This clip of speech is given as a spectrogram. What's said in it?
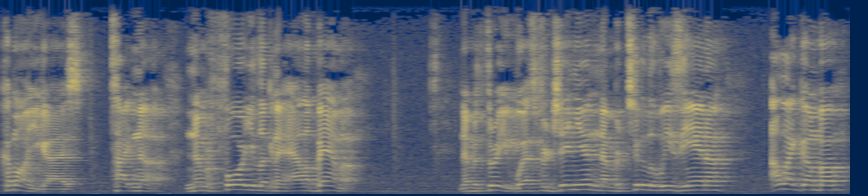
Come on, you guys. Tighten up. Number four, you're looking at Alabama. Number three, West Virginia. Number two, Louisiana. I like gumbo.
